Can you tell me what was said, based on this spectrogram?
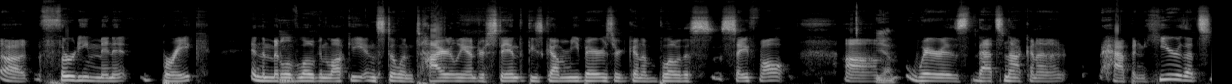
a 30 minute break in the middle of Logan Lucky and still entirely understand that these gummy bears are going to blow this safe vault. Um, Yeah. Whereas that's not going to happen here. That's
